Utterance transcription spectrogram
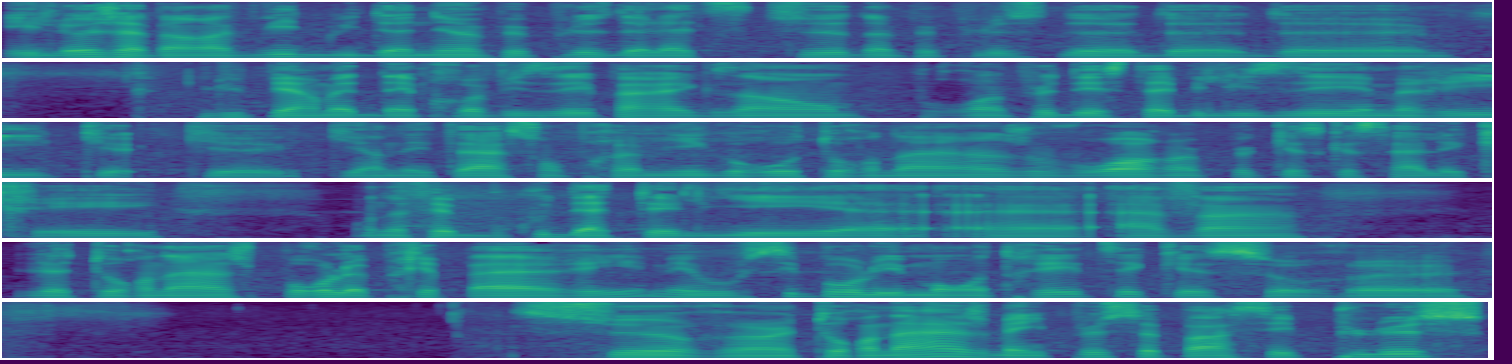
Et là, j'avais envie de lui donner un peu plus de latitude, un peu plus de, lui permettre d'improviser, par exemple, pour un peu déstabiliser Emery, qui, en était à son premier gros tournage, voir un peu qu'est-ce que ça allait créer. On a fait beaucoup d'ateliers euh, euh, avant le tournage pour le préparer, mais aussi pour lui montrer que sur, euh, sur un tournage, ben, il peut se passer plus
